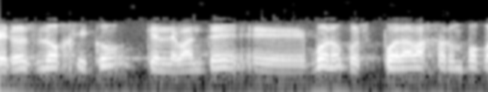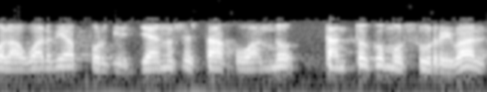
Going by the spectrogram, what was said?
pero es lógico que el Levante, eh, bueno, pues pueda bajar un poco la guardia porque ya no se está jugando tanto como su rival.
